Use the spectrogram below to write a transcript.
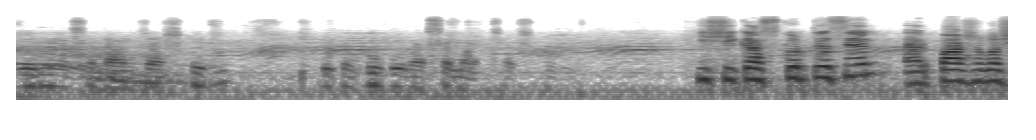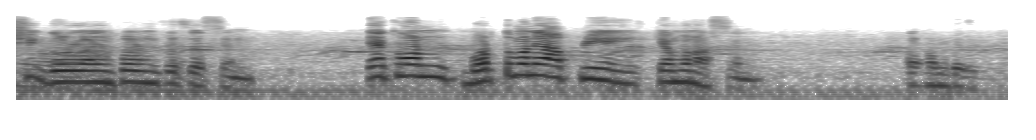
জমি আছে ধান চাষ করি। দুটো পুকুর আছে মাছ চাষ করি। কৃষি কাজ করতেছেন আর পাশাপাশি গরু লালন পালন করতেছেন। এখন বর্তমানে আপনি কেমন আছেন? আলহামদুলিল্লাহ।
